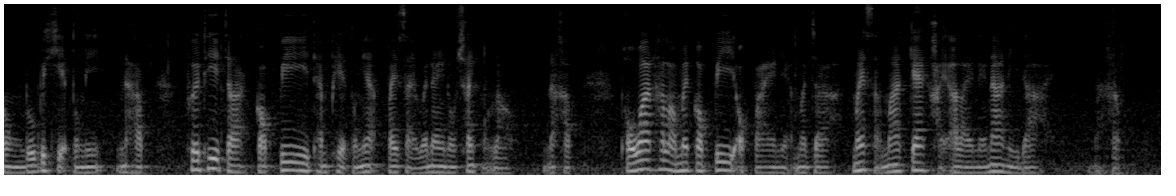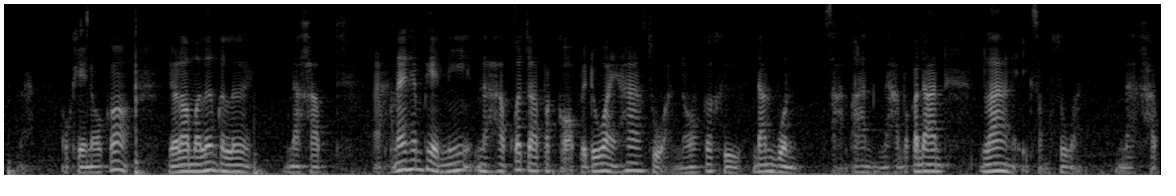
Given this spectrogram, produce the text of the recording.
ตรง Duplicate ตรงนี้นะครับ เพื่อที่จะ Copy Template ตรงเนี้ยไปใส่ไว้ใน Notion ของเรานะครับ เพราะว่าถ้าเราไม่ Copy ออกไปเนี่ยมันจะไม่สามารถแก้ไขอะไรในหน้านี้ได้นะครับโอเคเนาะก็เดี๋ยวเรามาเริ่มกันเลยนะครับในเทมเพลตนี้นะครับก็จะประกอบไปด้วย 5 ส่วนเนาะก็คือด้านบน 3 อันนะครับ แล้วก็ด้านล่างเนี่ยอีก 2 ส่วนนะครับ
